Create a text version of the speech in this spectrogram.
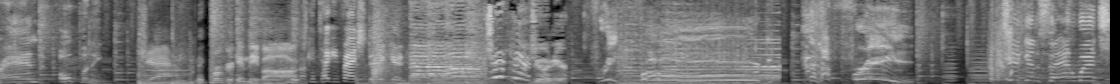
Grand opening. Jack. McBurger in the box. Kentucky Fried chicken Junior. Free food. Free. Chicken sandwich.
